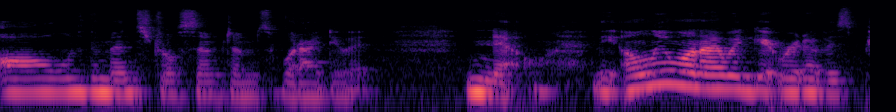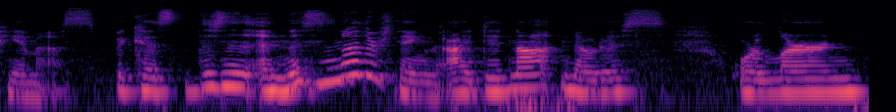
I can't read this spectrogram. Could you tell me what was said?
all of the menstrual symptoms, would I do it? No. The only one I would get rid of is PMS because this is and this is another thing that I did not notice or learn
